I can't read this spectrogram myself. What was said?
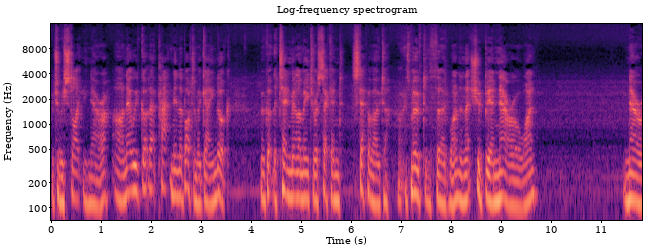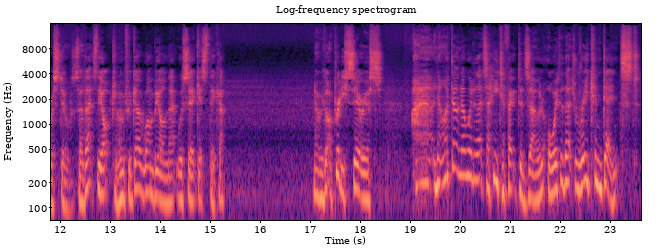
which will be slightly narrower ah now we've got that pattern in the bottom again look We've got the 10 millimeter a second stepper motor. Right, let's move to the third one, and that should be a narrower one. Narrower still. So that's the optimum. If we go one beyond that, we'll see it gets thicker. Now we've got a pretty serious. Uh, now I don't know whether that's a heat affected zone or whether that's recondensed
